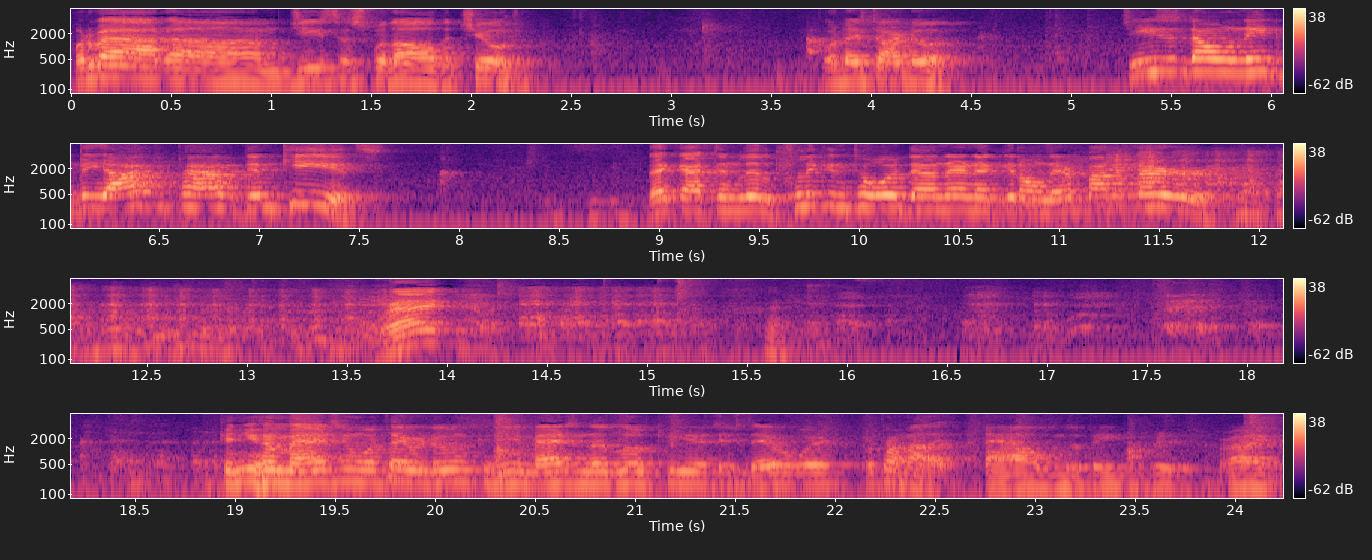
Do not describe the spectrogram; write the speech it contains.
What about um, Jesus with all the children? What do they start doing? Jesus don't need to be occupied with them kids. They got them little clicking toys down there and they get on everybody's nerve. Right? Can you imagine what they were doing? Can you imagine those little kids just everywhere? We're talking about like thousands of people, right?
